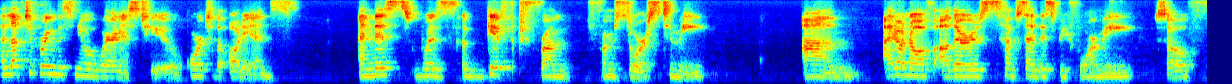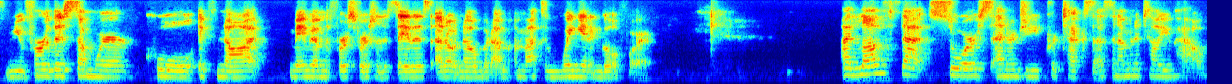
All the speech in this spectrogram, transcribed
I'd love to bring this new awareness to you or to the audience. And this was a gift from from source to me um, I don't know if others have said this before me. So if you've heard this somewhere, cool. If not, maybe I'm the first person to say this. I don't know, but I'm, I'm about to wing it and go for it. I love that source energy protects us, and I'm going to tell you how.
